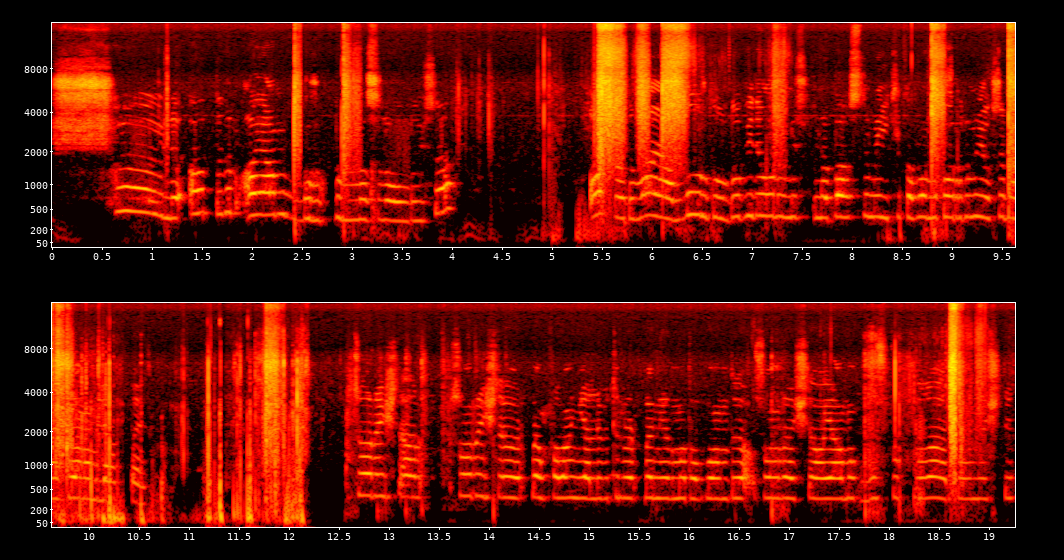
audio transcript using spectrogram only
şöyle atladım ayağımı burktum nasıl olduysa. Atladım ayağım burkuldu. Bir de onun üstüne bastım. İyi ki kafamı korudum yoksa ben şu an ameliyattaydım. Sonra işte sonra işte öğretmen falan geldi. Bütün öğretmen yanıma toplandı. Sonra işte ayağıma buz tuttular. Sonra işte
